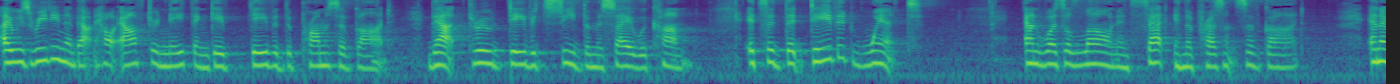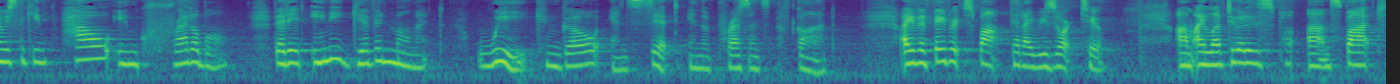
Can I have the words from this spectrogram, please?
I was reading about how after Nathan gave David the promise of God, that through David's seed the Messiah would come, it said that David went and was alone and sat in the presence of God. And I was thinking, how incredible that at any given moment we can go and sit in the presence of God. I have a favorite spot that I resort to. Um, I love to go to this um, spot.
